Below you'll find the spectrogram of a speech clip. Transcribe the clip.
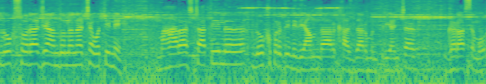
लोकस्वराज्य आंदोलनाच्या वतीने महाराष्ट्रातील लोकप्रतिनिधी आमदार खासदार मंत्री यांच्या घरासमोर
